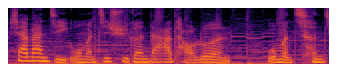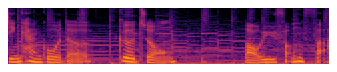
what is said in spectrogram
下半集我们继续跟大家讨论我们曾经看过的各种保育方法。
